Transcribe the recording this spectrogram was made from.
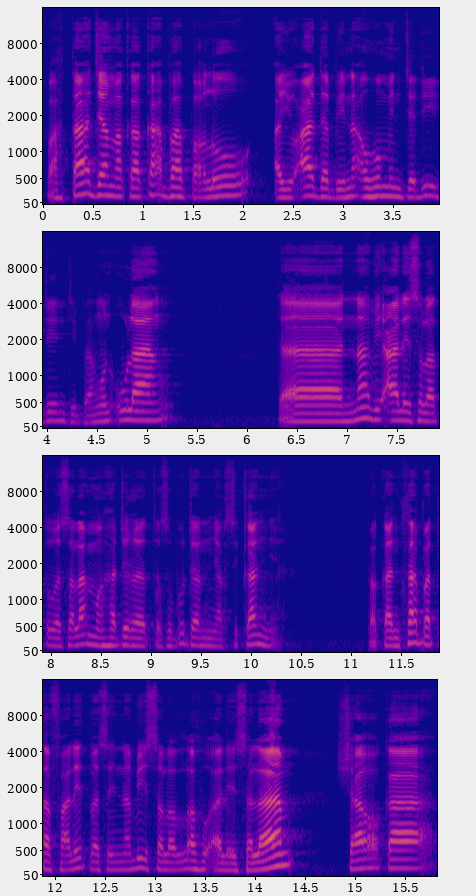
Fahtaja maka Ka'bah perlu ayu ada bina'uhu min jadidin dibangun ulang dan Nabi Ali Shallallahu Wasallam menghadiri tersebut dan menyaksikannya. Bahkan sahabat valid bahasa Nabi Shallallahu Alaihi Wasallam syaraka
